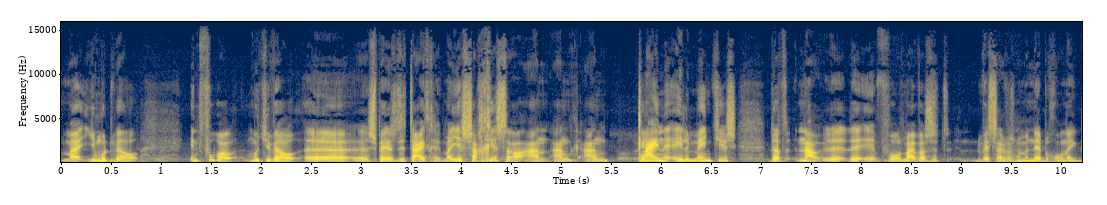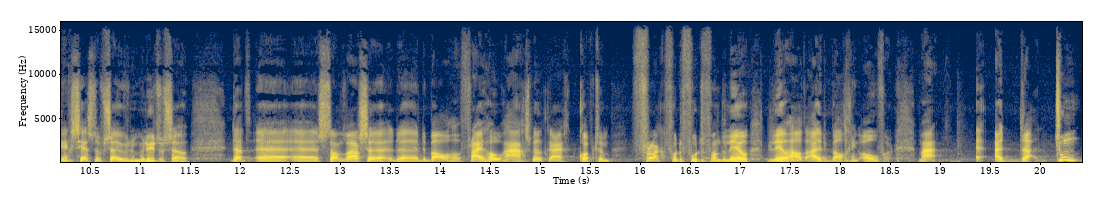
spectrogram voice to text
maar je moet wel, in het voetbal moet je wel eh, spelers de tijd geven. Maar je zag gisteren al aan, aan, aan kleine elementjes dat, nou, de, volgens mij was het, de wedstrijd was nog maar net begonnen. Ik denk zesde of zevende minuut of zo. Dat eh eh Strand Larsen de, de bal vrij hoog aangespeeld krijgt. Kopt hem vlak voor de voeten van de Leeuw. De Leeuw haalt uit, de bal ging over. Maar eh, uit da- toen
